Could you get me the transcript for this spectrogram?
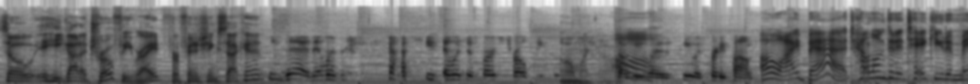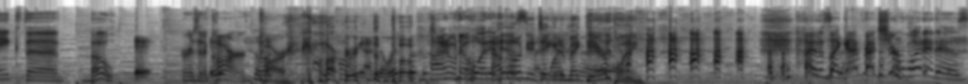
so he got a trophy, right, for finishing second? He did. It was. he- it was his first trophy. Oh my god. So he Oh. was he was pretty pumped. Oh, I bet. How long did it take you to make the boat? Or is it a it car? took- Car. Car, yeah, no, it took- I don't know what it is. How long did it take you to make the airplane? I was like, I'm not sure what it is.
